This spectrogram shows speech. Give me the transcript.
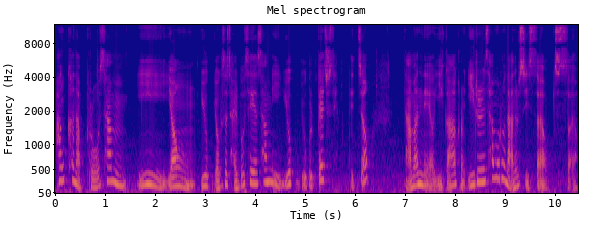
한칸 앞으로 3, 2, 0, 6 여기서 잘 보세요. 3, 2, 6, 6을 빼주세요. 됐죠? 남았네요. 2가. 그럼 2를 3으로 나눌 수 있어요? 없어요?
